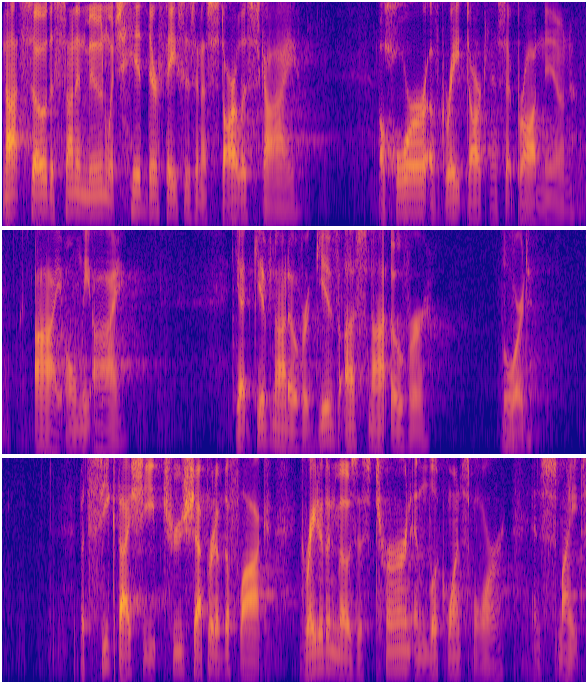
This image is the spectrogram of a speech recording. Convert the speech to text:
Not so the sun and moon which hid their faces in a starless sky. A horror of great darkness at broad noon. I, only I Yet give not over, give us not over, Lord. But seek thy sheep, true shepherd of the flock, greater than Moses, turn and look once more and smite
